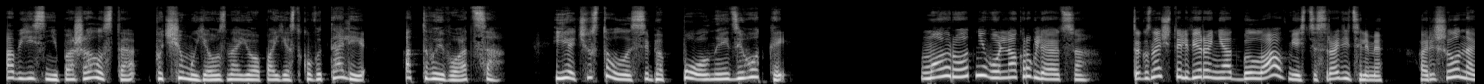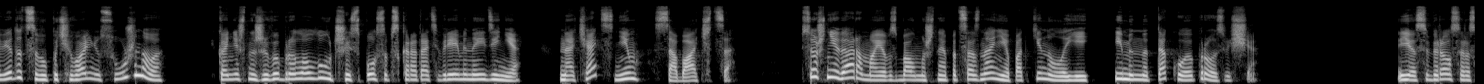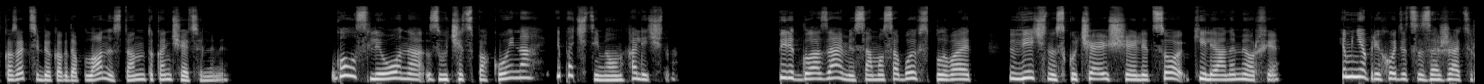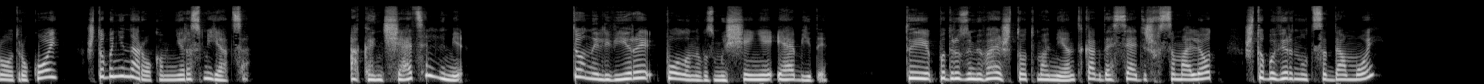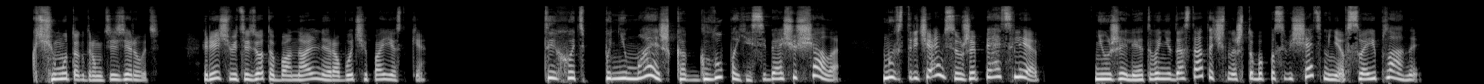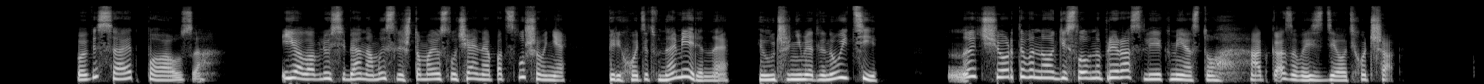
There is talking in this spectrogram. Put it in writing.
«Объясни, пожалуйста, почему я узнаю о поездку в Италии от твоего отца. Я чувствовала себя полной идиоткой. Мой рот невольно округляется. Так значит, Эльвира не отбыла вместе с родителями, а решила наведаться в опочивальню суженого? И, конечно же, выбрала лучший способ скоротать время наедине — начать с ним собачиться. Все ж недаром мое взбалмошное подсознание подкинуло ей именно такое прозвище. Я собирался рассказать тебе, когда планы станут окончательными. Голос Леона звучит спокойно и почти меланхолично. Перед глазами, само собой, всплывает вечно скучающее лицо Килиана Мёрфи, и мне приходится зажать рот рукой, чтобы ненароком не рассмеяться. Окончательными? Тон Эльвиры полон возмущения и обиды. Ты подразумеваешь тот момент, когда сядешь в самолет, чтобы вернуться домой? К чему так драматизировать? Речь ведь идет о банальной рабочей поездке. Ты хоть понимаешь, как глупо я себя ощущала? Мы встречаемся уже пять лет. Неужели этого недостаточно, чтобы посвящать меня в свои планы? Повисает пауза. Я ловлю себя на мысли, что мое случайное подслушивание переходит в намеренное, и лучше немедленно уйти. Но чертовы ноги словно приросли к месту, отказываясь сделать хоть шаг.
